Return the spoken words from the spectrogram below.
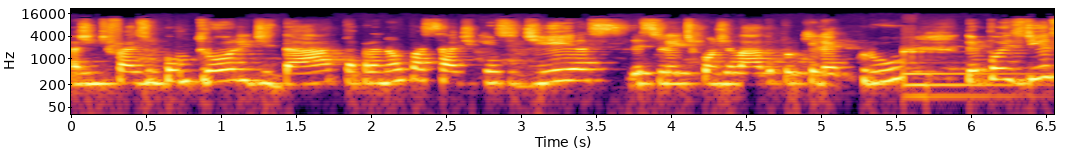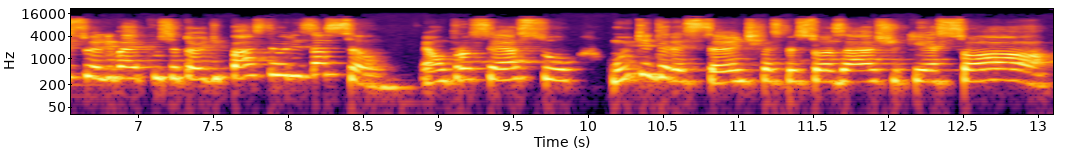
A gente faz um controle de data para não passar de 15 dias desse leite congelado, porque ele é cru. Depois disso, ele vai para o setor de pasteurização. É um processo muito interessante que as pessoas acham que é só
